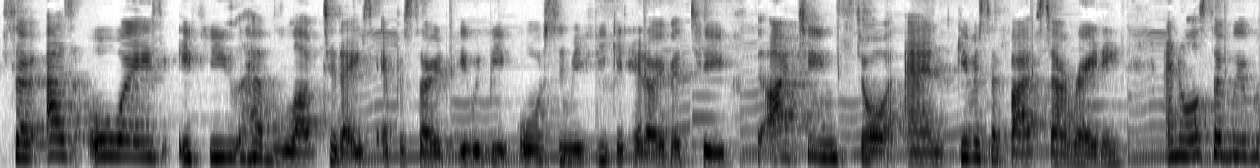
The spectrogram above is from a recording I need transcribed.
So as always, if you have loved today's episode, it would be awesome if you could head over to the iTunes store and give us a five star rating. And also, we're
